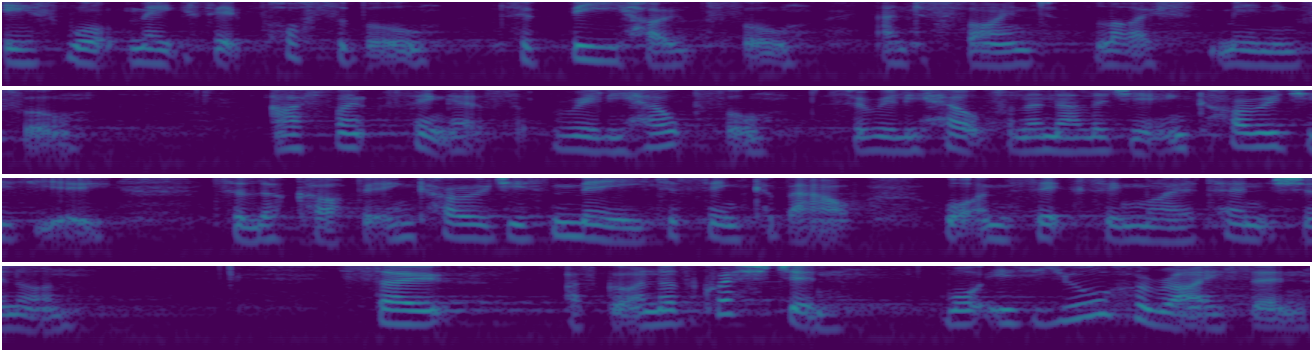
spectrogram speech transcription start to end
is what makes it possible to be hopeful and to find life meaningful. I think that's really helpful. It's a really helpful analogy. It encourages you to look up, it encourages me to think about what I'm fixing my attention on. So, I've got another question. What is your horizon?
